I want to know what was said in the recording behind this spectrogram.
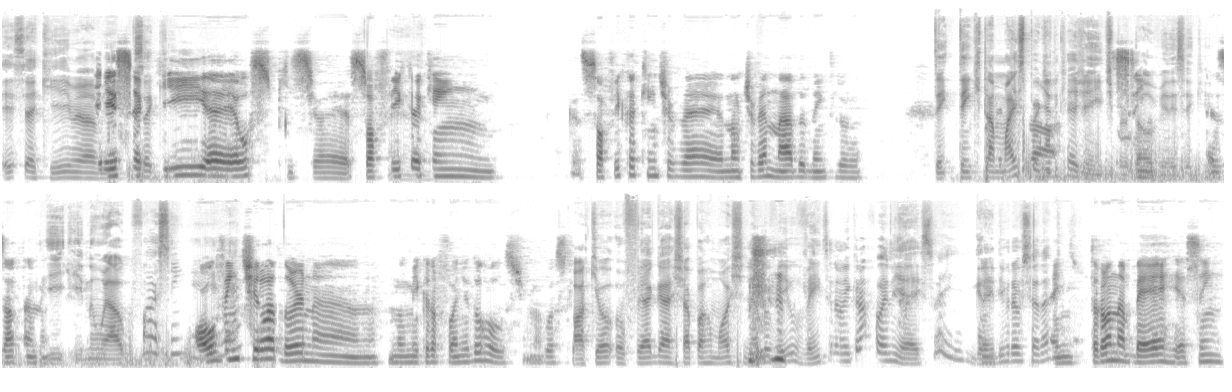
Esse aqui, meu amigo. Esse isso aqui é hospício. É, só fica É. quem. Só fica quem tiver. não tiver nada dentro. Tem, tem que estar mais perdido que a gente pra estar Sim. ouvindo esse aqui. Exatamente. E, e não é algo fácil, hein? Ó o ventilador na, no microfone do host. Não gostei. Ó, que eu, eu fui agachar pra arrumar o chinelo, veio o vento no microfone. É isso aí. Grande profissional. Entrou na BR assim.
